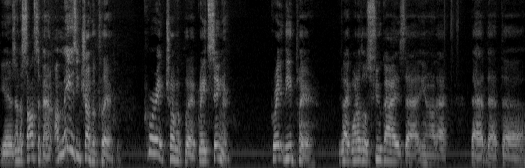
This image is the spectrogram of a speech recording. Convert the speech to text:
He was in a salsa band. Amazing trumpet player. Great trumpet player. Great singer great lead player, like one of those few guys that you know that that that uh,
